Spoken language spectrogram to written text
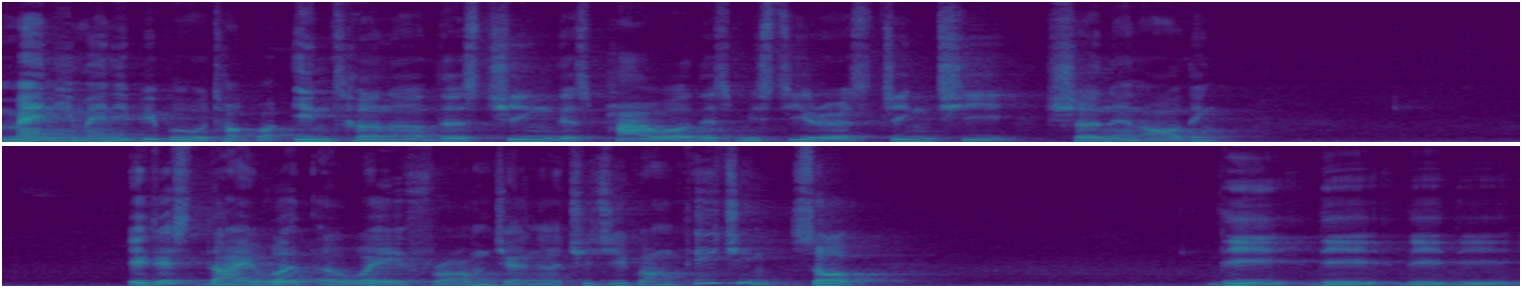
many, many people will talk about internal, this Qing, this power, this mysterious Jing Qi, Shen and all things. It is divert away from General Qi Ji Guang teaching. So the, the, the, the,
